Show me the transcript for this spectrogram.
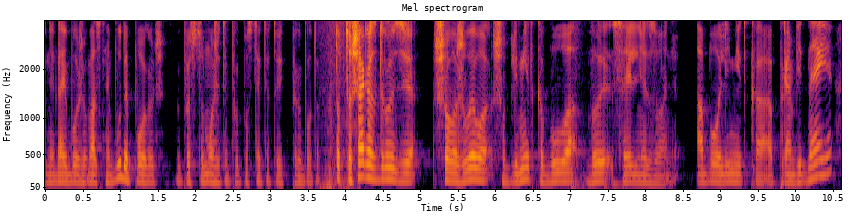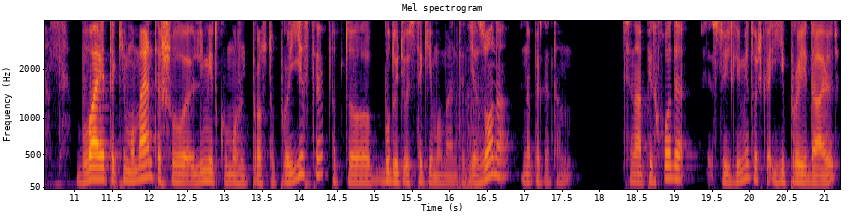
не дай Боже, вас не буде поруч, ви просто можете пропустити той прибуток. Тобто, ще раз, друзі, що важливо, щоб лімітка була в сильній зоні. Або лімітка прямо від неї. Бувають такі моменти, що лімітку можуть просто проїсти. Тобто будуть ось такі моменти. Є зона, наприклад, там ціна підходить, стоїть ліміточка, її проїдають,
